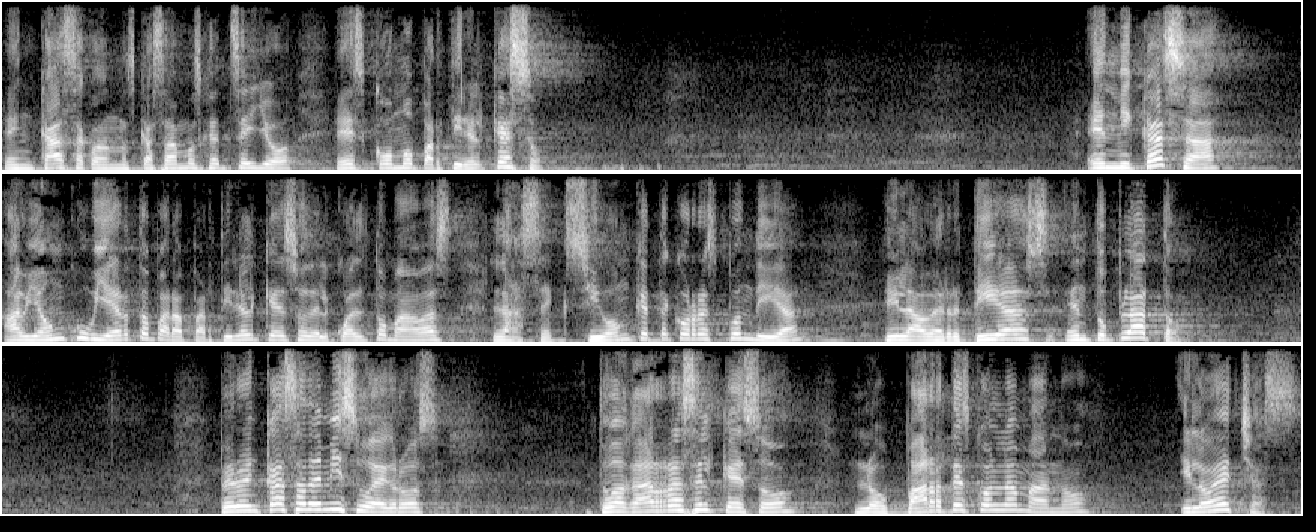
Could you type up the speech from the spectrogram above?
en casa cuando nos casamos Hetze y yo, es cómo partir el queso. En mi casa había un cubierto para partir el queso del cual tomabas la sección que te correspondía y la vertías en tu plato. Pero en casa de mis suegros Tú agarras el queso, lo partes con la mano y lo echas.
